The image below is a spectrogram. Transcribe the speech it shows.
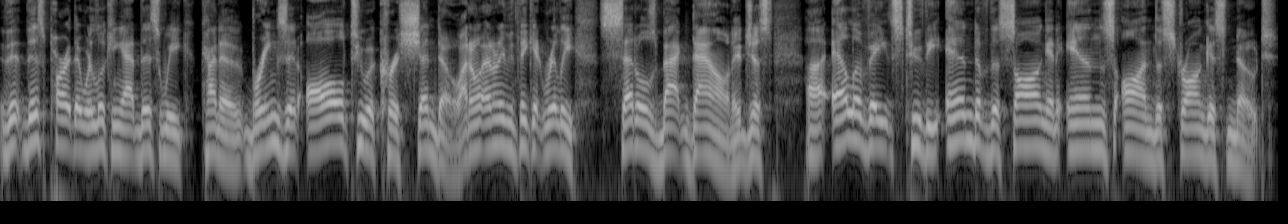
th- this part that we're looking at this week kind of brings it all to a crescendo. I don't I don't even think it really settles back down. It just uh, elevates to the end of the song and ends on the strongest note.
